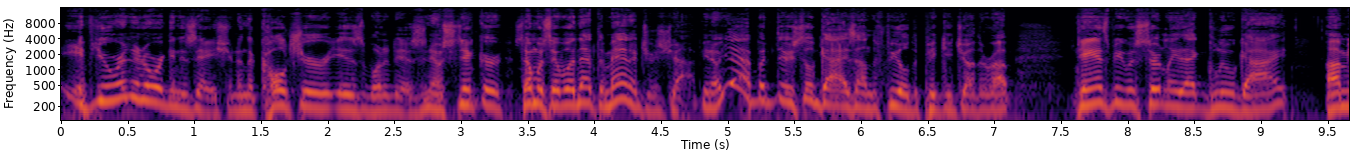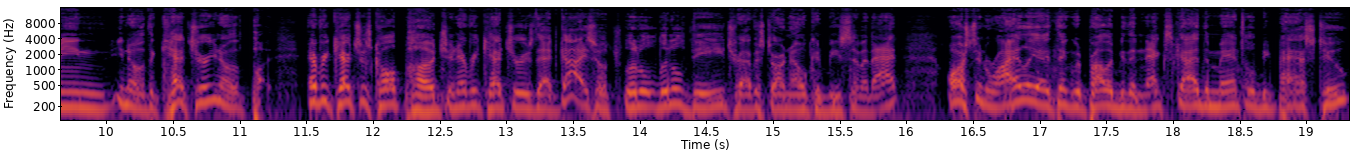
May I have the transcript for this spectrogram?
if you're in an organization and the culture is what it is, you know, Snicker, someone would say, well, isn't that the manager's job? You know, yeah, but there's still guys on the field to pick each other up. Dansby was certainly that glue guy. I mean, you know, the catcher, you know, every catcher is called Pudge, and every catcher is that guy. So little little D, Travis d'Arnaud can be some of that. Austin Riley, I think, would probably be the next guy the mantle would be passed to.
